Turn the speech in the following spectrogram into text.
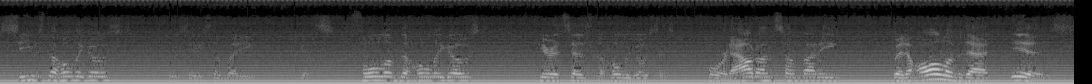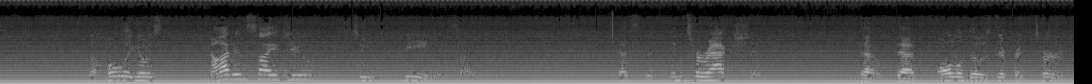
receives the Holy Ghost. We say somebody gets full of the Holy Ghost. Here it says the Holy Ghost is poured out on somebody. But all of that is the Holy Ghost not inside you to being inside you. That's the interaction that, that all of those different terms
